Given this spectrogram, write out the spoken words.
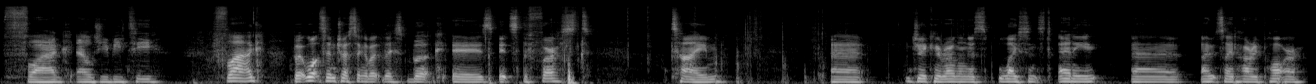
flag LGBT flag. But what's interesting about this book is it's the first time uh, J.K. Rowling has licensed any uh, outside Harry Potter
